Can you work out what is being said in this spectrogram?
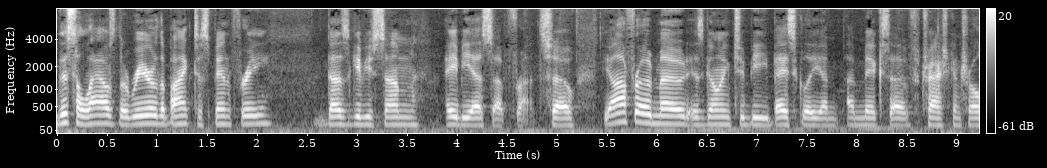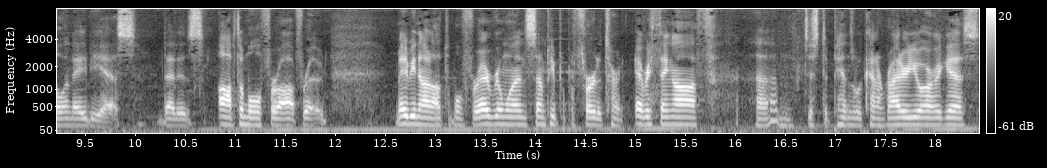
this allows the rear of the bike to spin free. Does give you some ABS up front. So the off-road mode is going to be basically a, a mix of traction control and ABS. That is optimal for off-road maybe not optimal for everyone. Some people prefer to turn everything off. Um, just depends what kind of rider you are, I guess.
